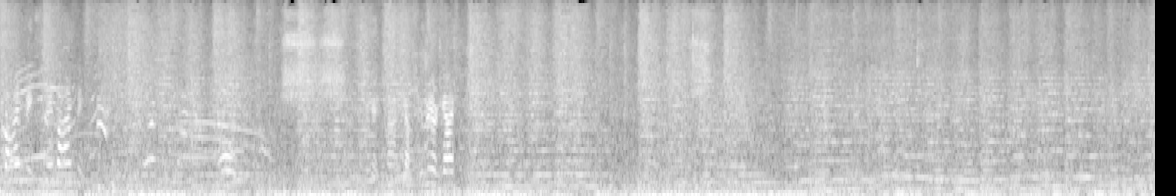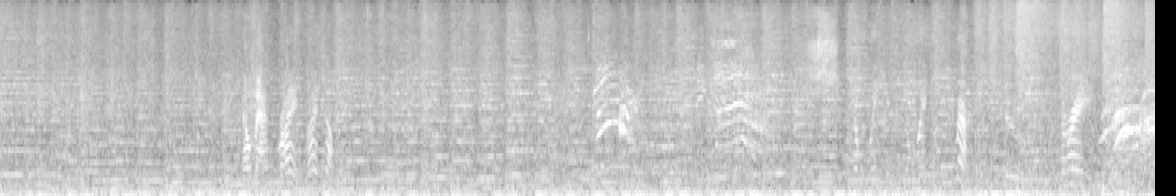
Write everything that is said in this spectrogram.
Stay behind me, stay behind me. Oh, shh, shh. Okay, back up. Come here, guys. No, Matt, Ryan, Ryan, no. Shh, don't wake him, don't wake him. Come here. Two, three.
